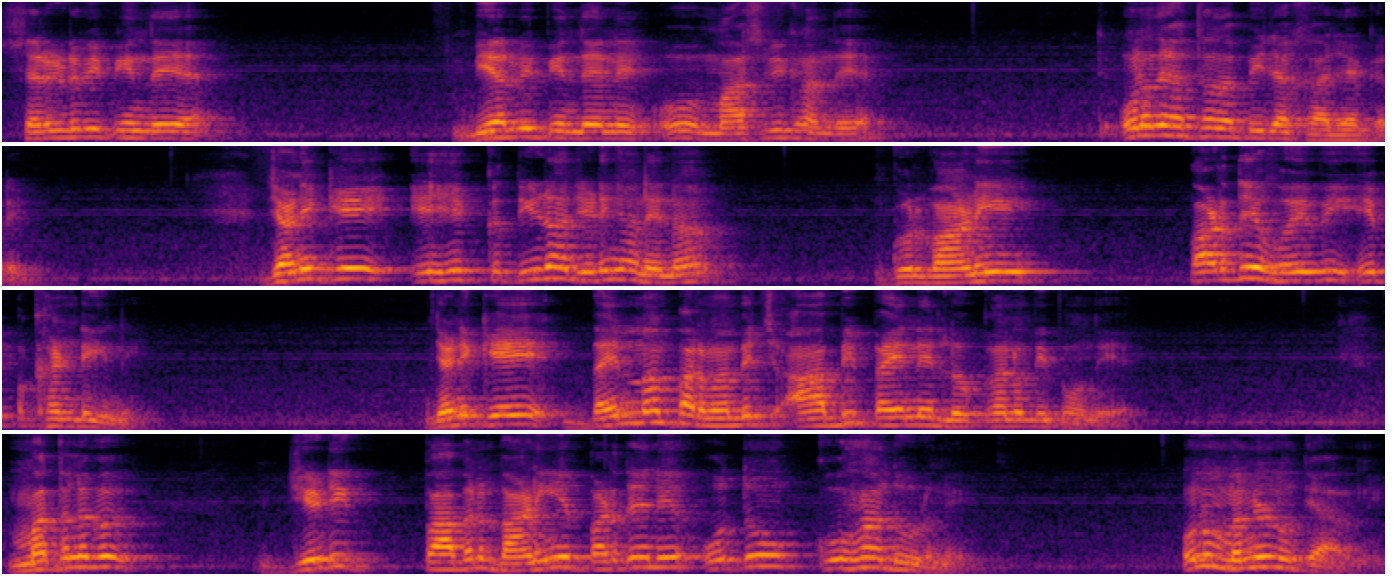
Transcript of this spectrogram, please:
ਸਿਗਰਟ ਵੀ ਪੀਂਦੇ ਆ, ਬੀਅਰ ਵੀ ਪੀਂਦੇ ਨੇ, ਉਹ ਮਾਸ ਵੀ ਖਾਂਦੇ ਆ। ਤੇ ਉਹਨਾਂ ਦੇ ਹੱਥਾਂ ਦਾ ਪੀਜ਼ਾ ਖਾ ਜਾਇਆ ਕਰੇ। ਜਾਣੀ ਕਿ ਇਹ ਕਤੀੜਾਂ ਜਿਹੜੀਆਂ ਨੇ ਨਾ, ਗੁਰਬਾਣੀ ਪੜ੍ਹਦੇ ਹੋਏ ਵੀ ਇਹ ਪਖੰਡੀ ਨੇ। ਜਾਣੀ ਕਿ ਵਹਿਮਾਂ ਭਰਮਾਂ ਵਿੱਚ ਆਪ ਵੀ ਪਏ ਨੇ, ਲੋਕਾਂ ਨੂੰ ਵੀ ਪਾਉਂਦੇ ਆ। ਮਤਲਬ ਜਿਹੜੀ ਪਾਵਨ ਬਾਣੀਏ ਇਹ ਪੜ੍ਹਦੇ ਨੇ, ਉਹ ਤੋਂ ਕੋਹਾਂ ਦੂਰ ਨੇ। ਉਹਨੂੰ ਮੰਨਣ ਨੂੰ ਤਿਆਰ ਨਹੀਂ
